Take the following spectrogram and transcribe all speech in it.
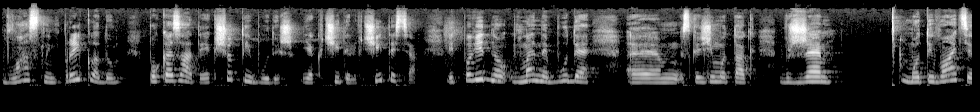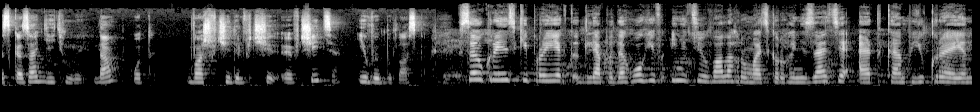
власним прикладом показати, якщо ти будеш як вчитель вчитися, відповідно, в мене буде, ем, скажімо так, вже мотивація сказати дітьми, да? от ваш вчитель вчи- вчиться, і ви, будь ласка. Всеукраїнський проєкт для педагогів ініціювала громадська організація EdCamp Ukraine.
